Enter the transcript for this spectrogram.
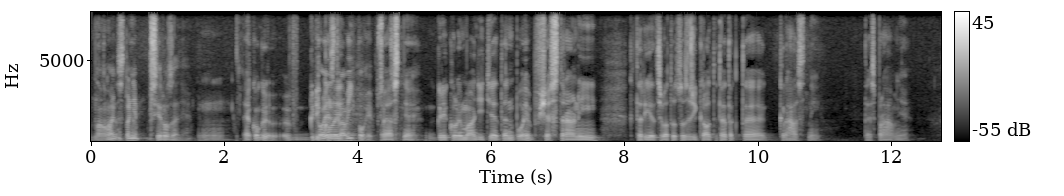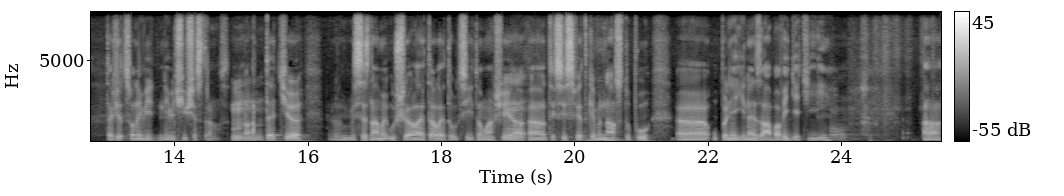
no, to mají úplně přirozeně. Mm, jako kdykoliv, to je zdravý pohyb. Přece. Jasně. Kdykoliv má dítě ten pohyb všestranný, který je třeba to, co jsi říkal ty, tak to je krásný. To je správně. Takže co nejvě, největší všestrannost. Mm-hmm. No a mhm. teď eh, my se známe už léta letoucí, Tomáši, mm. a, a ty jsi svědkem nástupu uh, úplně jiné zábavy dětí. No. A,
